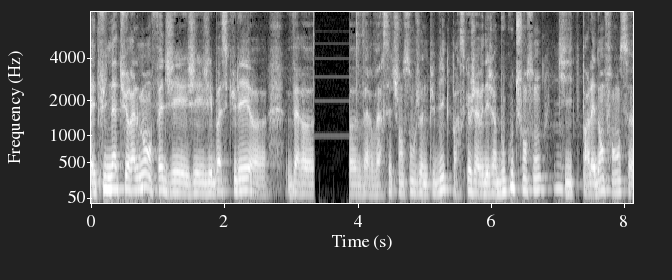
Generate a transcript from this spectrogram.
et puis naturellement, en fait, j'ai- basculé vers, vers vers cette chanson jeune public parce que j'avais déjà beaucoup de chansons qui parlaient d'enfance, euh,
